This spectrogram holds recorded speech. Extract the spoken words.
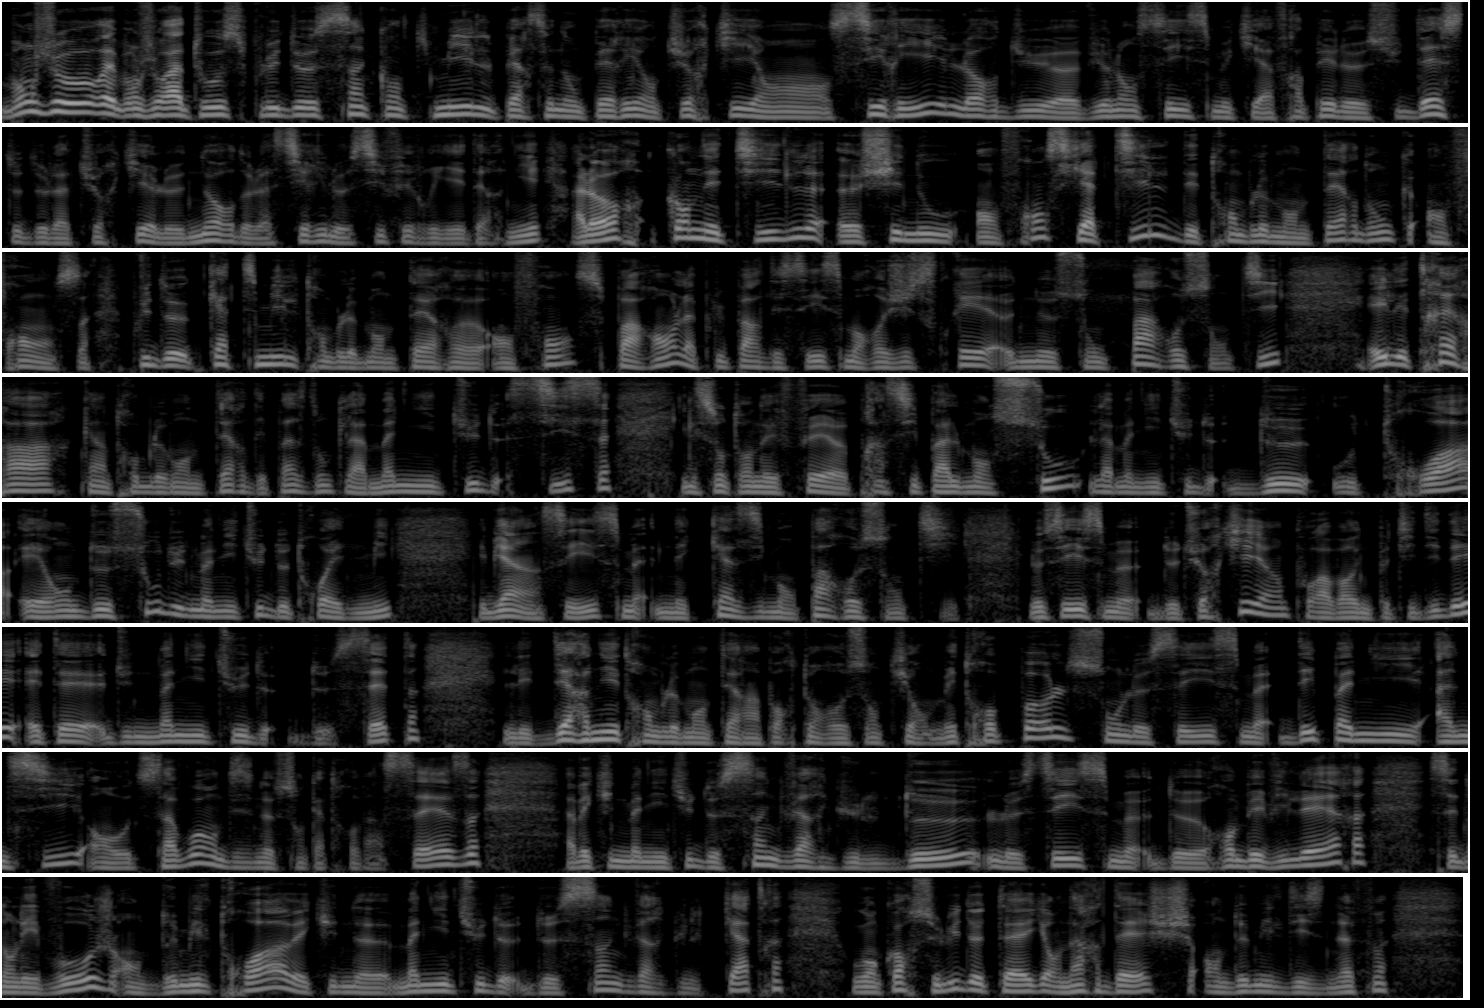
Bonjour et bonjour à tous. Plus de 50 000 personnes ont péri en Turquie, en Syrie, lors du euh, violent séisme qui a frappé le sud-est de la Turquie et le nord de la Syrie le 6 février dernier. Alors, qu'en est-il euh, chez nous en France? Y a-t-il des tremblements de terre donc en France? Plus de 4 000 tremblements de terre euh, en France par an. La plupart des séismes enregistrés ne sont pas ressentis et il est très rare qu'un tremblement de terre dépasse donc la magnitude 6. Ils sont en effet principalement sous la magnitude 2 ou 3 et en deux dessous d'une magnitude de 3,5, eh bien un séisme n'est quasiment pas ressenti. Le séisme de Turquie, hein, pour avoir une petite idée, était d'une magnitude de 7. Les derniers tremblements de terre importants ressentis en métropole sont le séisme d'Épagny-Annecy en Haute-Savoie en 1996 avec une magnitude de 5,2, le séisme de Rambévillers, c'est dans les Vosges en 2003 avec une magnitude de 5,4 ou encore celui de Teil en Ardèche en 2019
